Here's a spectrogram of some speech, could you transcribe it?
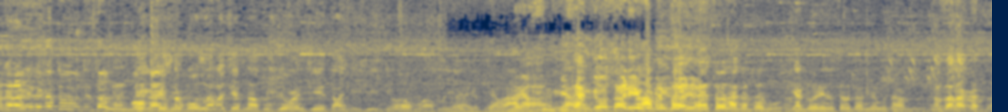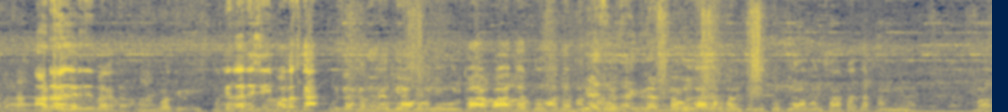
करायला? का तू तिथं बोल काय तिथलं बोलणारच आहेत ना. तू दाजीशी जेव्हा आपलं यायचे मी सांगेव साडी आपण एकोणीस करतो भाऊ या आमच्या सांगतो कसा ना करता? अठरा हजार दिस बघा आता. बकरी? मग किती दिवशी? बोलत का? उलटा पाच हजार दोन हजार याची सांगितलं मी. चौदा हजार सांगतो मी. तो जेव्हा पण सात हजार सांगली ना मग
